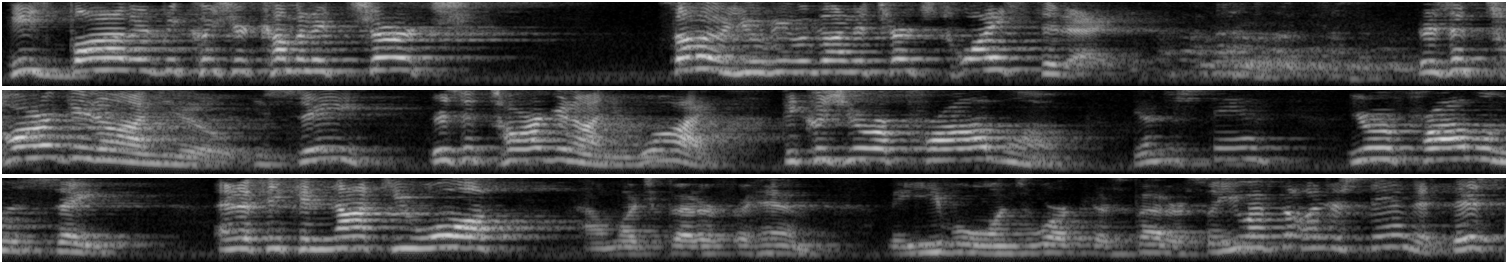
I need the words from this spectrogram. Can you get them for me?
He's bothered because you're coming to church. Some of you have even gone to church twice today. There's a target on you. You see? There's a target on you. Why? Because you're a problem. You understand? You're a problem to Satan. And if he can knock you off, how much better for him? The evil one's work does better. So you have to understand this. This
